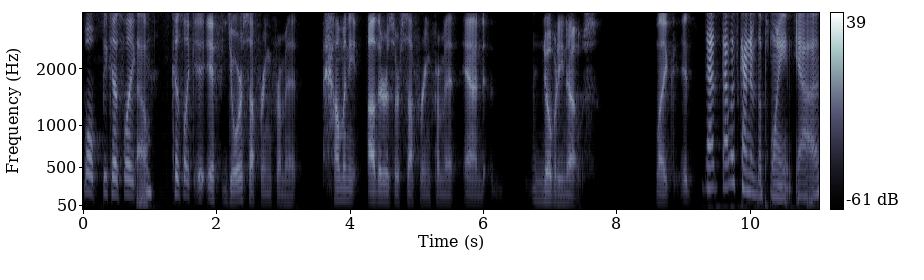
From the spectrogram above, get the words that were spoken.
Well because like so. because like if you're suffering from it how many others are suffering from it and nobody knows like it that that was kind of the point yeah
